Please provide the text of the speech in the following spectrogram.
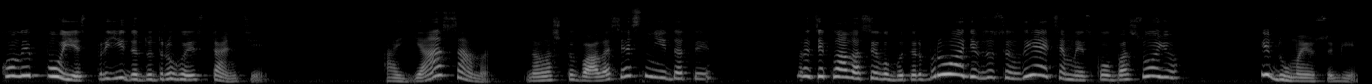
коли поїзд приїде до другої станції. А я саме налаштувалася снідати, розіклала силу бутербродів з оселецями і з ковбасою і думаю собі,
